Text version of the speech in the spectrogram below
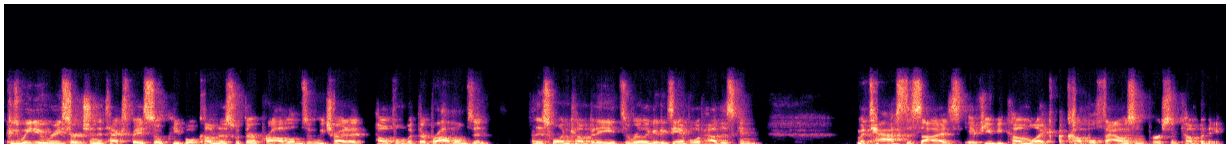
because we do research in the tech space, so people come to us with their problems and we try to help them with their problems. And this one company, it's a really good example of how this can metastasize if you become like a couple thousand person company.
